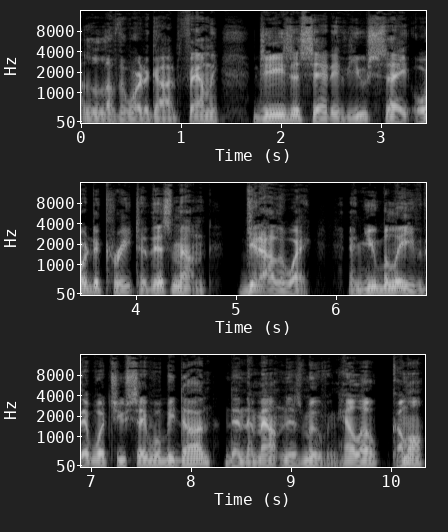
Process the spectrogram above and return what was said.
I love the word of God. Family, Jesus said, if you say or decree to this mountain, get out of the way, and you believe that what you say will be done, then the mountain is moving. Hello? Come on.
